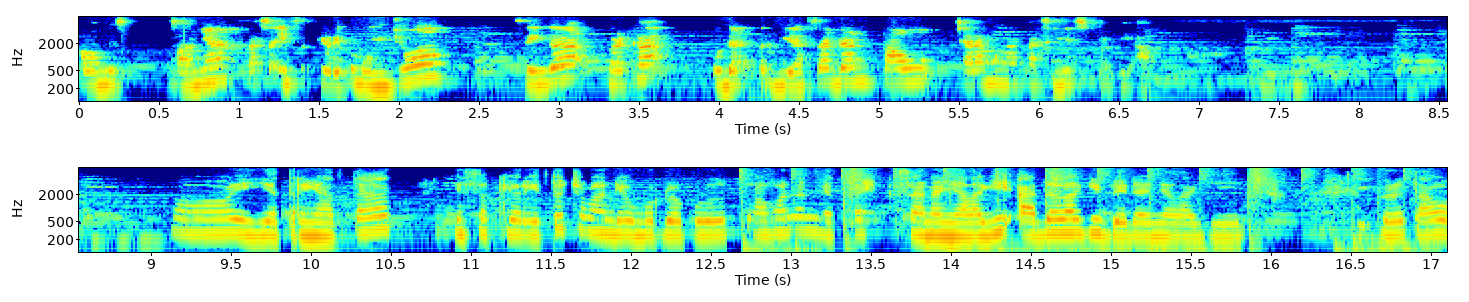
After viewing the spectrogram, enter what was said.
kalau misalnya rasa insecure itu muncul sehingga mereka udah terbiasa dan tahu cara mengatasinya seperti apa. Oh iya ternyata insecure itu cuma di umur 20 tahunan ya teh. Ke sananya lagi ada lagi bedanya lagi. Baru tahu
